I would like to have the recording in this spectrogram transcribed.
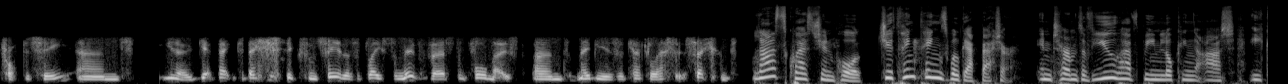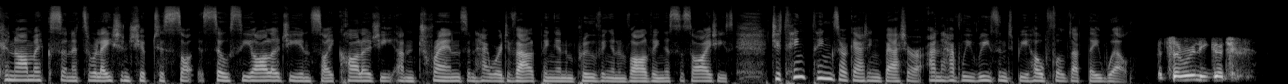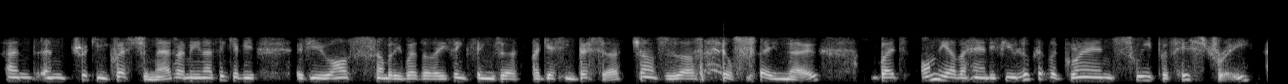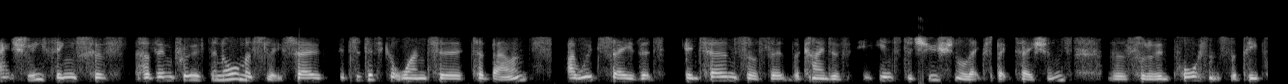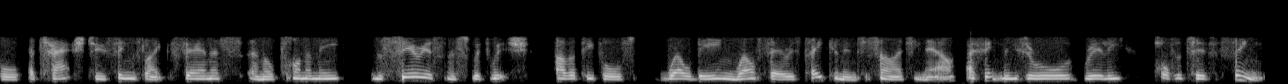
property and you know, get back to basics and see it as a place to live first and foremost, and maybe as a capital asset second. Last question, Paul. Do you think things will get better? in terms of you have been looking at economics and its relationship to so- sociology and psychology and trends and how we're developing and improving and evolving as societies. Do you think things are getting better and have we reason to be hopeful that they will? It's a really good and and tricky question that. I mean, I think if you if you ask somebody whether they think things are, are getting better, chances are they'll say no. But on the other hand, if you look at the grand sweep of history, actually things have, have improved enormously. So it's a difficult one to, to balance. I would say that in terms of the, the kind of institutional expectations, the sort of importance that people attach to things like fairness and autonomy the seriousness with which other people's well-being, welfare is taken in society now, I think these are all really positive things.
